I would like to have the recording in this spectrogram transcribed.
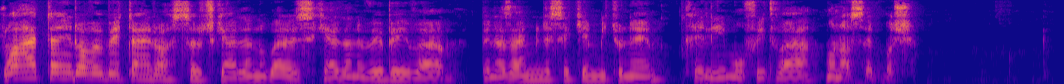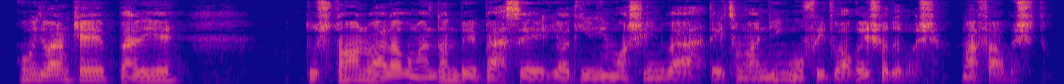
راحت این راه و بهترین راه سرچ کردن و بررسی کردن وبه و به نظر می‌رسه که می‌تونه خیلی مفید و مناسب باشه. امیدوارم که برای دوستان و علاقمندان به بحث یادگیری ماشین و دیتا ماینینگ مفید واقع شده باشه. موفق باشید.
